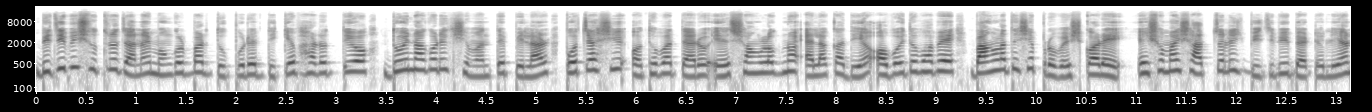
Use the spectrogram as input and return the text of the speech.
বিজিবি সূত্র জানায়, মঙ্গলবার দুপুরের দিকে ভারতীয় দুই নাগরিক সীমান্তে পিলার পঁচাশি অথবা তেরো এর সংলগ্ন এলাকা দিয়ে অবৈধভাবে বাংলাদেশে প্রবেশ করে। এ সময় সাতচল্লিশ বিজিবি ব্যাটালিয়ন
